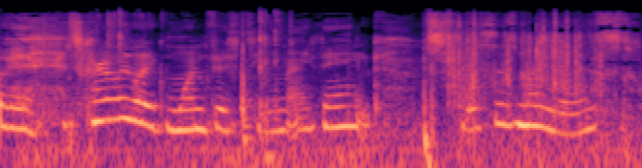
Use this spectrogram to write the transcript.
Okay, it's currently like 1.15, I think. This is my list.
